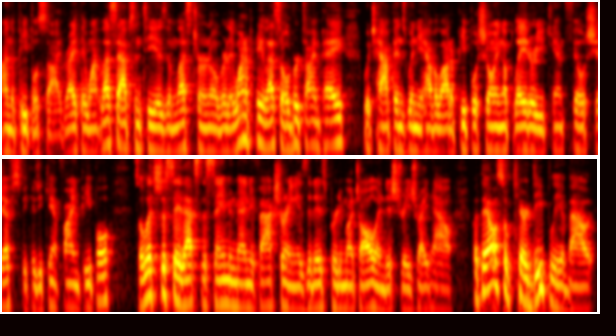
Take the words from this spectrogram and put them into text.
on the people side, right? They want less absenteeism, less turnover. They want to pay less overtime pay, which happens when you have a lot of people showing up later. You can't fill shifts because you can't find people. So let's just say that's the same in manufacturing as it is pretty much all industries right now. But they also care deeply about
